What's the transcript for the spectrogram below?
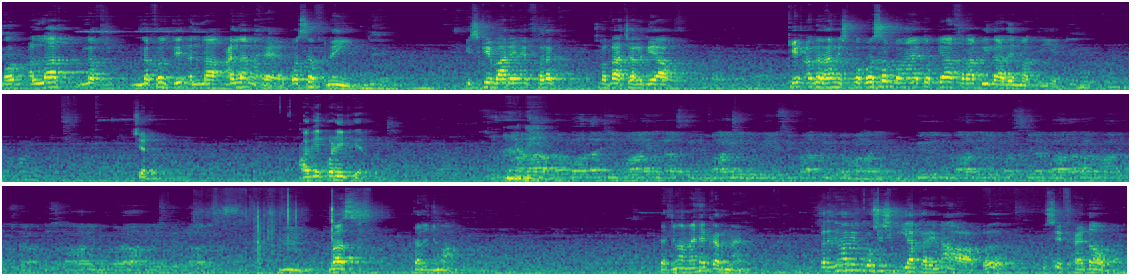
اور اللہ لفظ لفظ اللہ علم ہے وصف نہیں۔ جی۔ اس کے بارے میں فرق پتہ چل گیا کہ اگر ہم اس کو وصف بنائیں تو کیا خرابی لازم آتی ہے۔ جی۔ چلو آگے پڑھیں پھر۔ بس ترجمہ۔ ترجمہ میں نے کرنا ہے۔ ترجمہ بھی کوشش کیا کریں نا آپ، اس سے فائدہ ہوگا۔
